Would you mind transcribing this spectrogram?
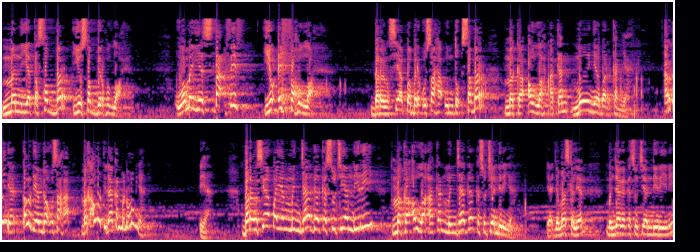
"Man yatasabbar yusabbirhullah, wa man yasta'fif yu'iffahullah." Barang siapa berusaha untuk sabar, maka Allah akan menyabarkannya. Artinya, kalau dia enggak usaha, maka Allah tidak akan menolongnya. Iya. Barang siapa yang menjaga kesucian diri, maka Allah akan menjaga kesucian dirinya. Ya, jemaah sekalian, menjaga kesucian diri ini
